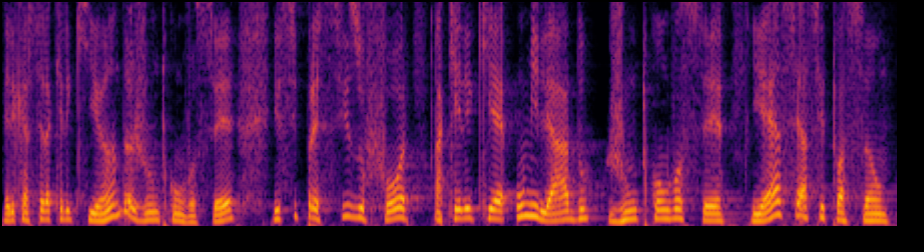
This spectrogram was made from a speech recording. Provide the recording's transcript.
Ele quer ser aquele que anda junto com você e, se preciso for, aquele que é humilhado junto com você. E essa é a situação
